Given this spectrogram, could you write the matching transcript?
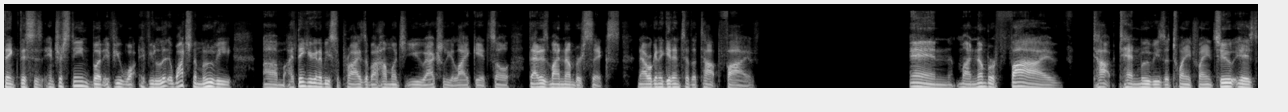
think this is interesting, but if you if you watch the movie, um, I think you're going to be surprised about how much you actually like it. So that is my number six. Now we're going to get into the top five, and my number five top ten movies of 2022 is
